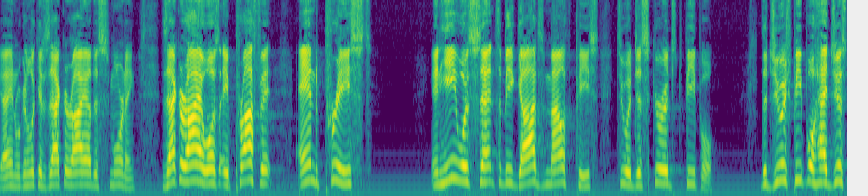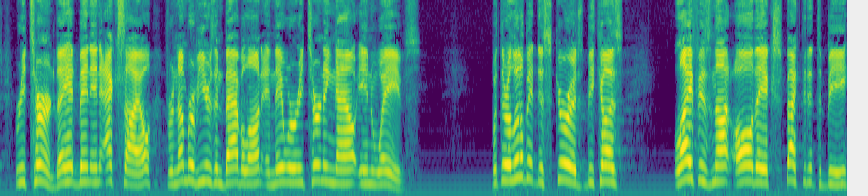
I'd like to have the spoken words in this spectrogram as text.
Okay, and we're going to look at Zechariah this morning. Zechariah was a prophet and priest, and he was sent to be God's mouthpiece to a discouraged people. The Jewish people had just returned. They had been in exile for a number of years in Babylon, and they were returning now in waves. But they're a little bit discouraged because life is not all they expected it to be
